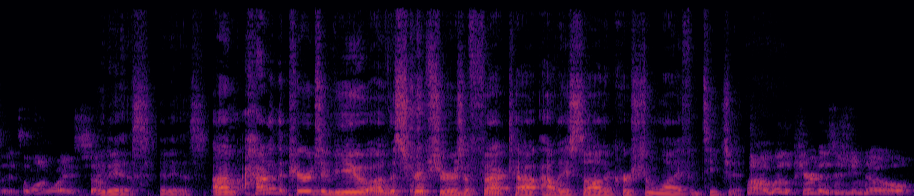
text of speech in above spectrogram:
it's it's a long way. So It is. It is. Um, how did the Puritan view of the scriptures affect how, how they saw the Christian life and teach it? Uh, well, the Puritans, as you know,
